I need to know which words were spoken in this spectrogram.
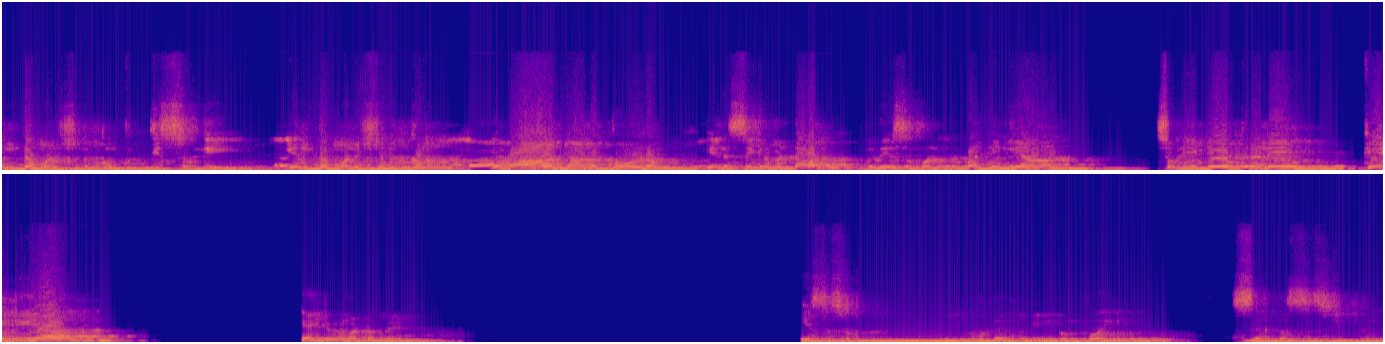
எந்த மனுஷனுக்கும் புத்தி சொல்லி எந்த மனுஷனுக்கும் எல்லா ஞானத்தோடும் என்ன செய்கிறோம் என்றால் உபதேசம் பண்ணுகிறோம். பண்ணினியா சொல்லிட்டே இருக்கிறனே கேட்டியா? கேட்கவே மாட்டோமே. இயேசு சொன்னார் உலகம் எங்கும் போய் சர்வ சிருஷ்டிக்கும்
